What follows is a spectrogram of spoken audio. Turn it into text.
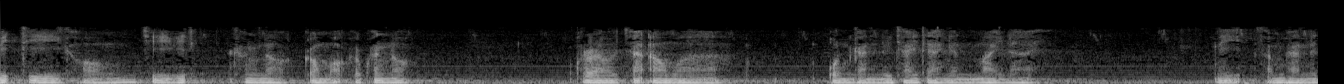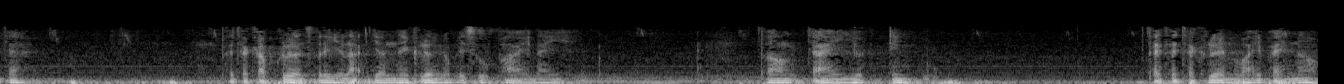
วิธีของชีวิตข้างนอกก็เหมาะกับข้างนอก เราจะเอามาปนกันหรือใช้แทนกันไม่ได้ นี่สำคัญนะจ๊ะ ถ้าจะขับเคลื่อนสรีระยนต์ให้เคลื่อนเข้าไปสู่ภายใน ต้องใจหยุดนิ่ง แต่ถ้าจะเคลื่อนไหวภายนอก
